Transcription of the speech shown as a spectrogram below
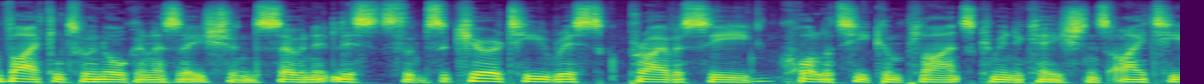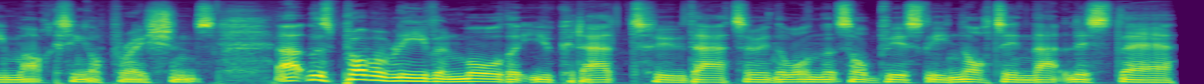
vital to an organization. So, and it lists them security, risk, privacy, quality, compliance, communications, IT, marketing, operations. Uh, there's probably even more that you could add to that. I mean, the one that's obviously not in that list there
